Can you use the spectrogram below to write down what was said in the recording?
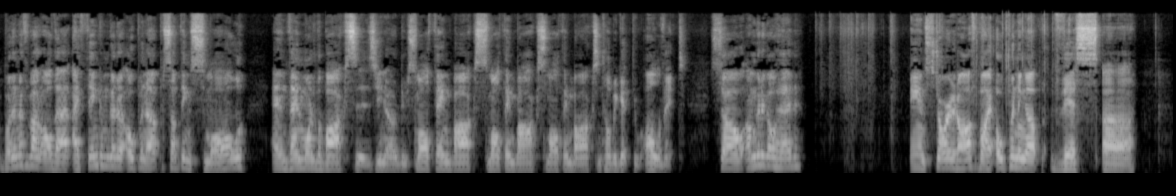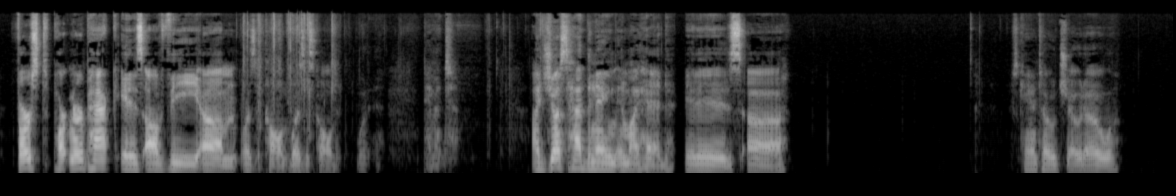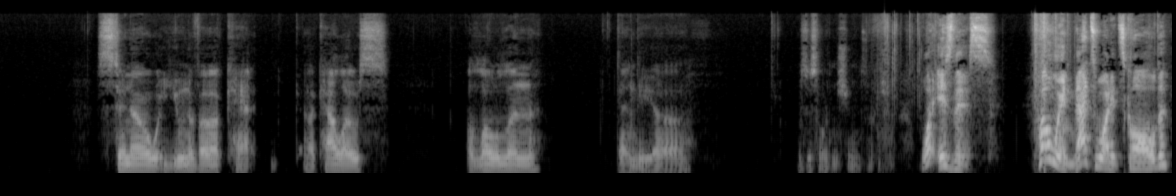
but enough about all that. I think I'm gonna open up something small and then one of the boxes, you know, do small thing box, small thing box, small thing box until we get through all of it. So I'm gonna go ahead and start it off by opening up this uh, first partner pack. It is of the um, what is it called? What is this called? What? Damn it! I just had the name in my head. It is uh, there's Kanto, Johto, Sinnoh, Unova, Cat uh, Kalos, Alolan, then the, uh, what's Sword and Shield? What is this? Hoenn, that's what it's called!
